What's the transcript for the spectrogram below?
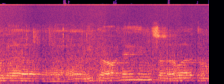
أولئك عليهم صلوات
